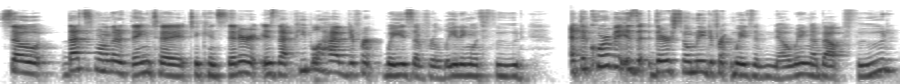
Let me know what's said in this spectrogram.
So that's one other thing to, to consider is that people have different ways of relating with food. At the core of it is that there are so many different ways of knowing about food,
